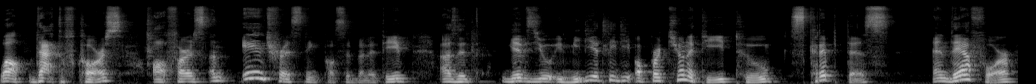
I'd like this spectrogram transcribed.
Well, that of course offers an interesting possibility as it gives you immediately the opportunity to script this and therefore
